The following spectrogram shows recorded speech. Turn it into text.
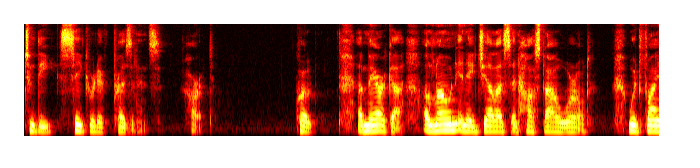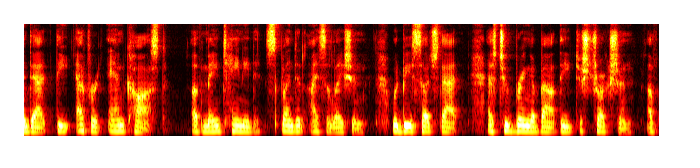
to the secretive president's heart. Quote, America, alone in a jealous and hostile world, would find that the effort and cost of maintaining splendid isolation would be such that as to bring about the destruction of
